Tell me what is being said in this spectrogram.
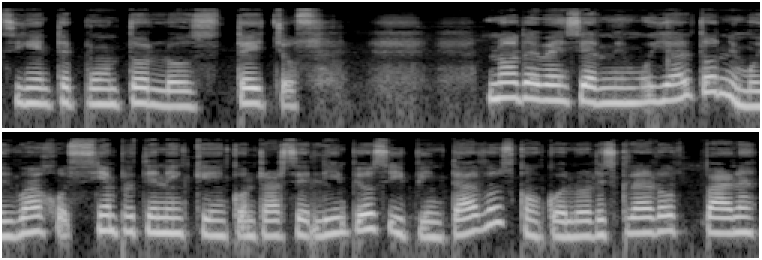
siguiente punto, los techos. No deben ser ni muy altos ni muy bajos, siempre tienen que encontrarse limpios y pintados con colores claros para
